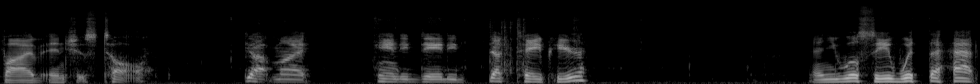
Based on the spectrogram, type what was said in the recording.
five inches tall. Got my handy dandy duct tape here. And you will see with the hat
